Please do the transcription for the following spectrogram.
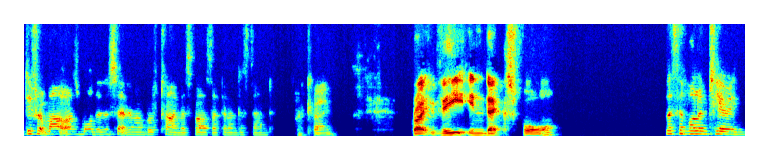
different part ones more than a certain number of time, as far as I can understand. Okay. Right, V index 4. That's a volunteering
